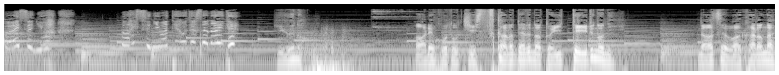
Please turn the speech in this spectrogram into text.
バイスには、バイスには手を出さないで言うのあれほど実質から出るなと言っているのに、なぜわからない？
